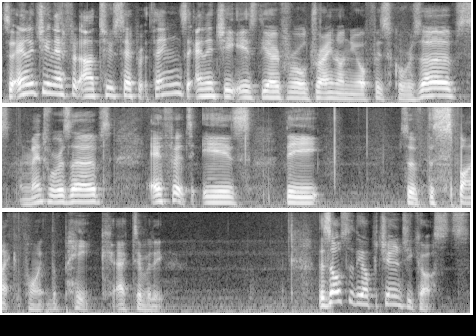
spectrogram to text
So energy and effort are two separate things. Energy is the overall drain on your physical reserves and mental reserves. Effort is the sort of the spike point, the peak activity. There's also the opportunity costs.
